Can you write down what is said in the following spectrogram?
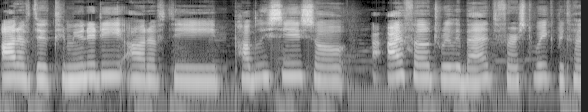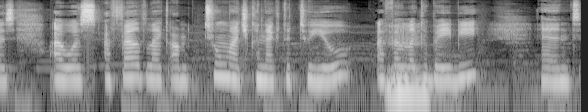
out of the community, out of the publicity. So I- I felt really bad first week because I was I felt like I'm too much connected to you. I felt mm. like a mm. baby, and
